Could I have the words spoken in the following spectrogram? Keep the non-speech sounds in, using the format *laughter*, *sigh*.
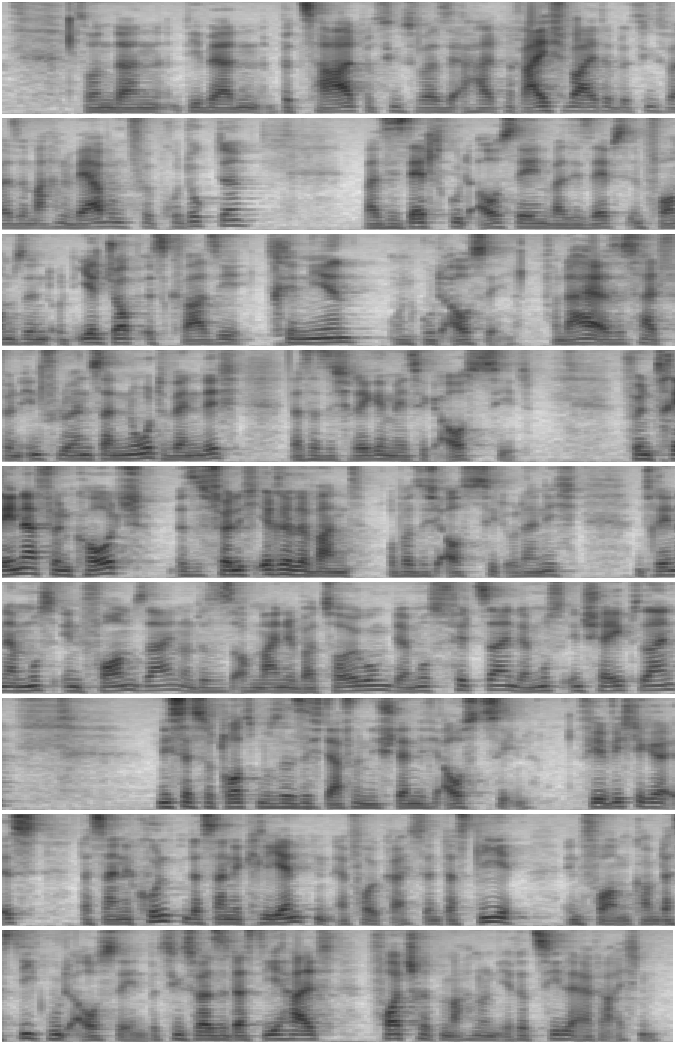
sondern die werden bezahlt bzw. erhalten Reichweite bzw. machen Werbung für Produkte, weil sie selbst gut aussehen, weil sie selbst in Form sind und ihr Job ist quasi trainieren und gut aussehen. Von daher ist es halt für einen Influencer notwendig, dass er sich regelmäßig auszieht. Für einen Trainer, für einen Coach ist es völlig irrelevant, ob er sich auszieht oder nicht. Ein Trainer muss in Form sein und das ist auch meine Überzeugung. Der muss fit sein, der muss in Shape sein. Nichtsdestotrotz muss er sich dafür nicht ständig ausziehen. Viel wichtiger ist, dass seine Kunden, dass seine Klienten erfolgreich sind, dass die in Form kommen, dass die gut aussehen, beziehungsweise dass die halt Fortschritt machen und ihre Ziele erreichen.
